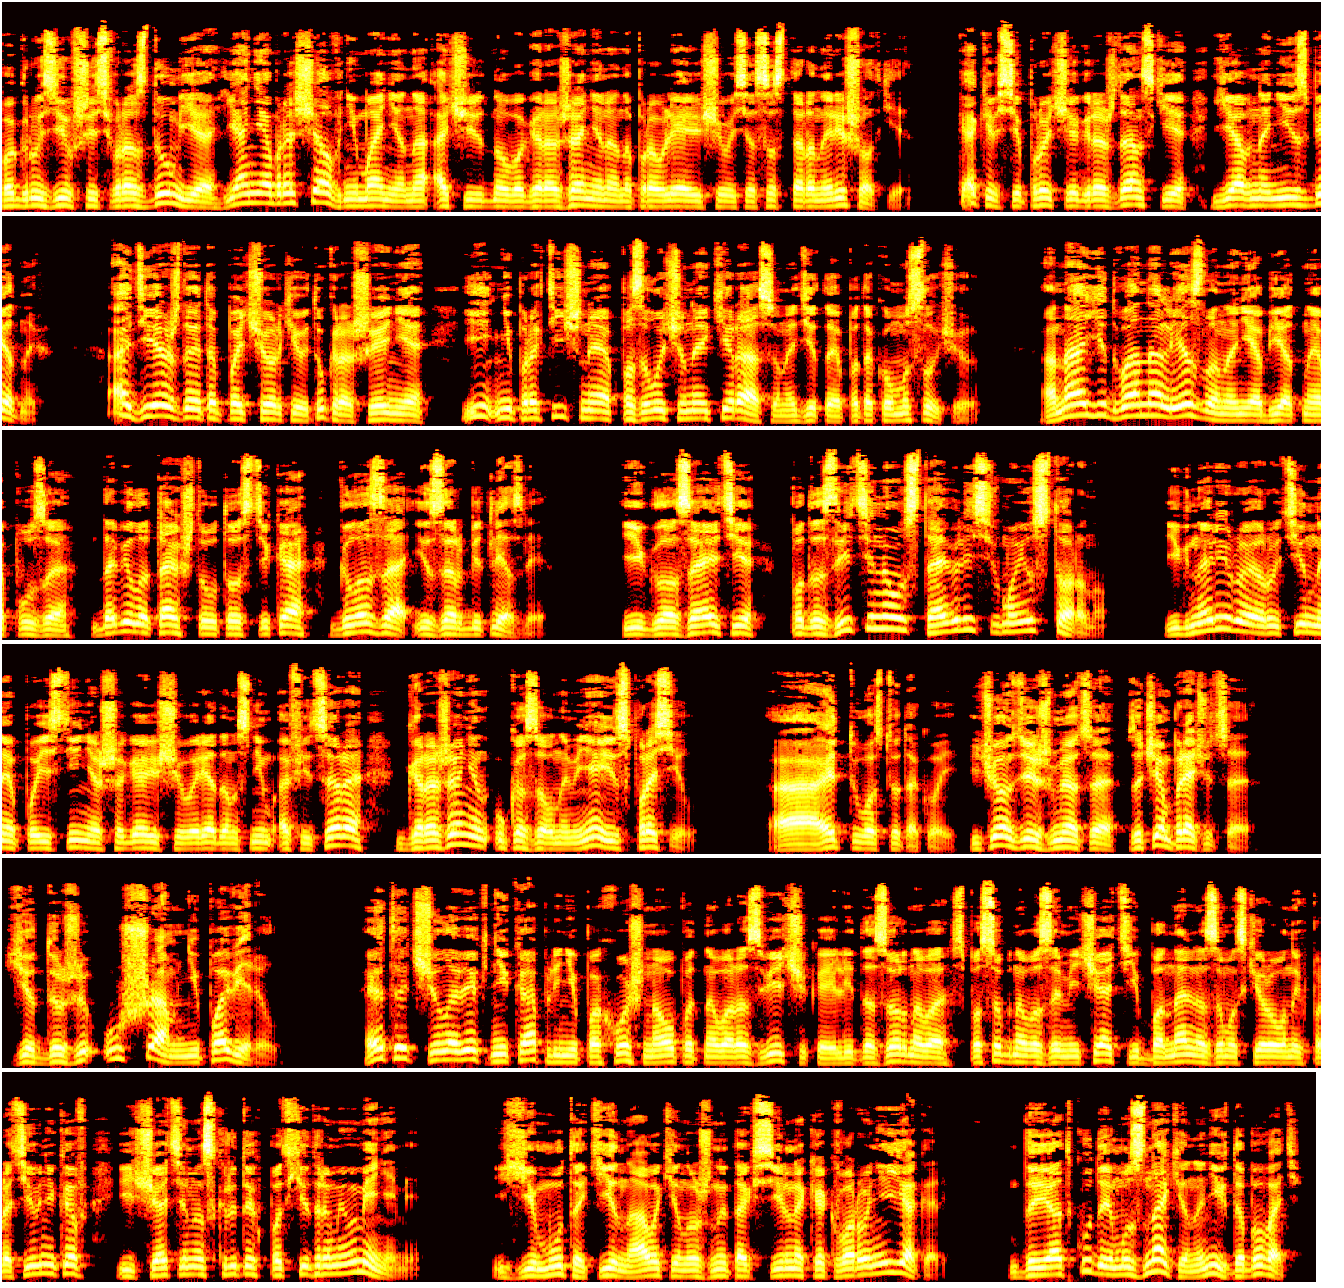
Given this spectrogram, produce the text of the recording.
Погрузившись в раздумья, я не обращал внимания на очередного горожанина, направляющегося со стороны решетки. Как и все прочие гражданские, явно не из бедных. Одежда это подчеркивает, украшения и непрактичная позолоченная кираса, надетая по такому случаю. Она едва налезла на необъятное пузо, давила так, что у толстяка глаза из орбит лезли. И глаза эти подозрительно уставились в мою сторону. Игнорируя рутинное пояснение шагающего рядом с ним офицера, горожанин указал на меня и спросил. «А это у вас кто такой? И что он здесь жмется? Зачем прячется?» Я даже ушам не поверил. Этот человек ни капли не похож на опытного разведчика или дозорного, способного замечать и банально замаскированных противников и тщательно скрытых под хитрыми умениями. Ему такие навыки нужны так сильно, как вороний якорь. Да и откуда ему знаки на них добывать?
